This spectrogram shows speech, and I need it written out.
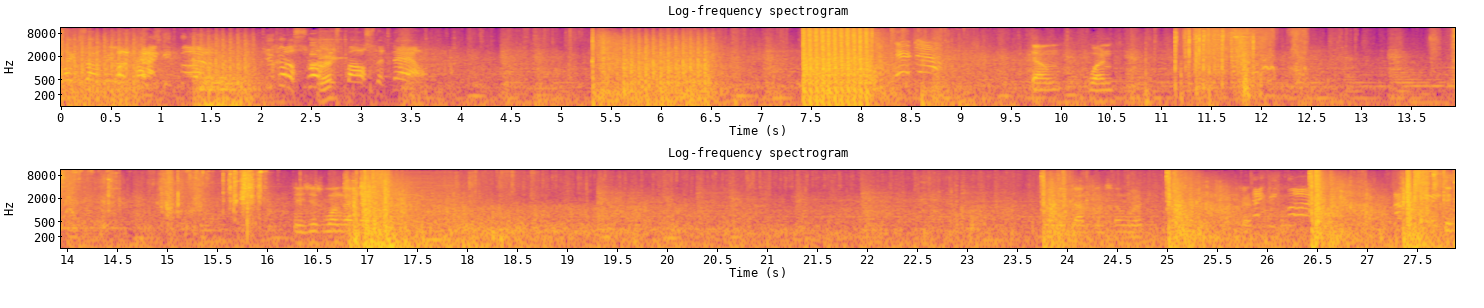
Safe zone relocated. Taking fire! You gotta slot Where? this bastard now. They're down! Down one. There's just one guy left. Probably camping somewhere. Taking fire! I see him.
